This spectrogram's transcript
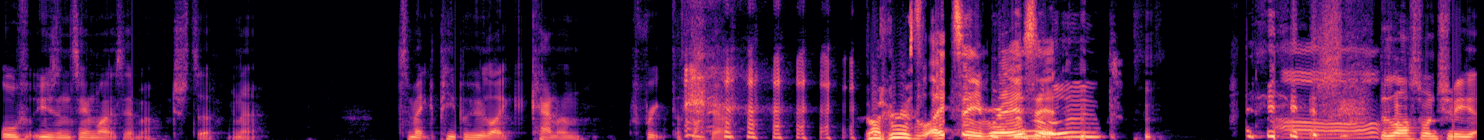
all using the same lightsaber, just to you know, to make people who like canon freak the fuck out. What whose lightsaber is it? The last one should be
